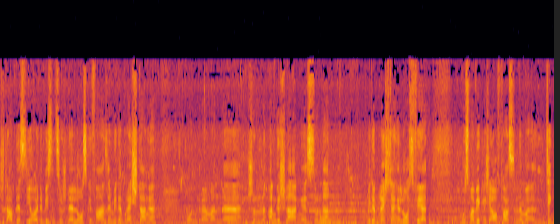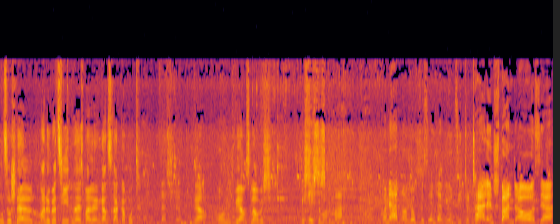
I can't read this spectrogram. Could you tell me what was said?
Ich glaube, dass die heute ein bisschen zu schnell losgefahren sind mit der Brechstange. Und wenn man äh, schon angeschlagen ist und dann mit der Brechstange losfährt, muss man wirklich aufpassen. Wenn man einen Ticken zu schnell man überzieht, dann ist man den ganzen Tag kaputt. Das stimmt. Ja, und wir haben es, glaube ich, richtig, Richtig gemacht. gemacht. Und er hat noch Luft fürs Interview und sieht total entspannt aus, ja.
